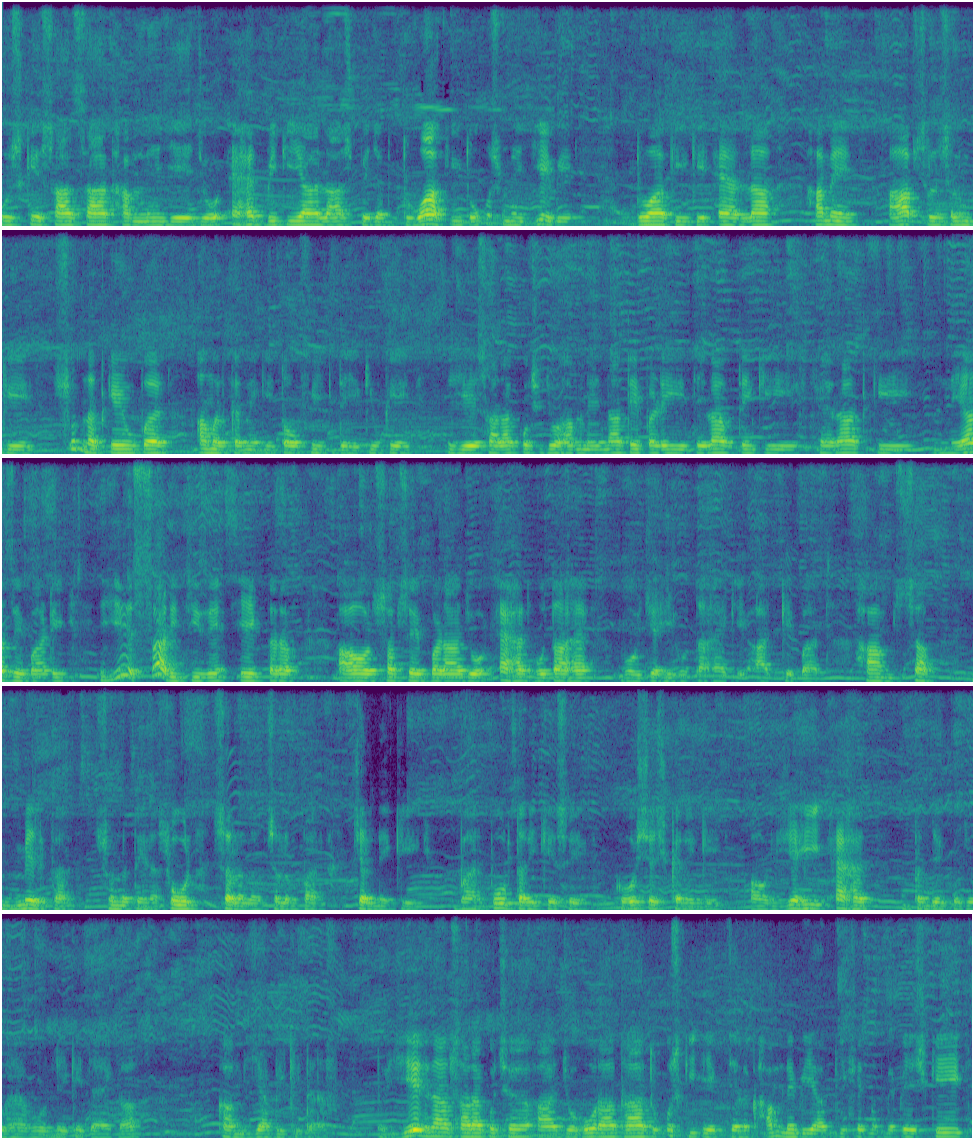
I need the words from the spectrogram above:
उसके साथ साथ हमने ये जो अहद भी किया लास्ट पे जब दुआ की तो उसमें ये भी दुआ की कि अल्लाह हमें आप वसल्लम की सुन्नत के ऊपर अमल करने की तोफ़ी दे, क्योंकि ये सारा कुछ जो हमने नाते पढ़ी, तिलावतें की, खैरात की, न्याज़ें बाँटी, ये सारी चीज़ें एक तरफ़ और सबसे बड़ा जो अहद होता है, वो यही होता है कि आज के बाद हम सब मिलकर सुन्नत रसूल सल्लल्लाहु अलैहि वसल्लम पर चलने की भरपूर तरीके से कोशिश करेंगे और यही अहद बंदे को जो है वो लेके जाएगा कामयाबी की तरफ़। तो ये जनाब सारा कुछ आज जो हो रहा था तो उसकी एक झलक हमने भी आपकी खिदमत में पेश की।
